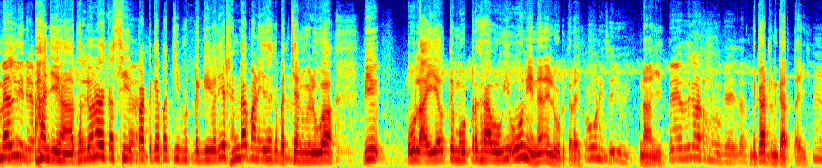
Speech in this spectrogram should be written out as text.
ਮਿਲ ਨਹੀਂ ਰਿਹਾ। ਹਾਂਜੀ ਹਾਂ ਥੱਲੇ ਉਹਨਾਂ ਦੇ ਕੱਸੀ ਪੱਟ ਕੇ 25 ਫੁੱਟ ਡੱਗੀ ਵਧੀਆ ਠੰਡਾ ਪਾਣੀ ਇਸ ਬੱਚਿਆਂ ਨੂੰ ਮਿਲੂਗਾ ਵੀ ਉਹ ਲਾਈ ਆ ਉੱਤੇ ਮੋਟਰ ਖਰਾਬ ਹੋ ਗਈ ਉਹ ਨਹੀਂ ਇਹਨਾਂ ਨੇ ਲੋਡ ਕਰਾਈ। ਉਹ ਨਹੀਂ ਸਹੀ ਹੋਈ। ਨਾ ਜੀ। ਤੇ ਉਦਘਾਟਨ ਹੋ ਗਿਆ ਇਹਦਾ। ਨਿਗਾਟਨ ਕਰਤਾ ਜੀ। ਹੂੰ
